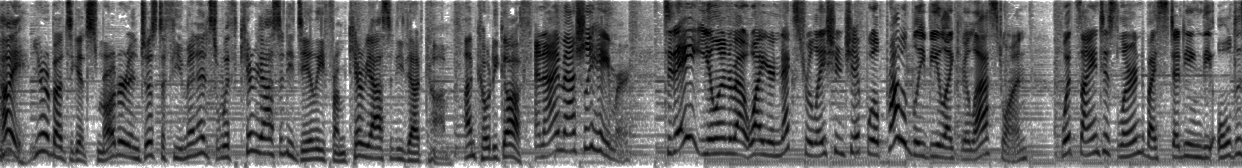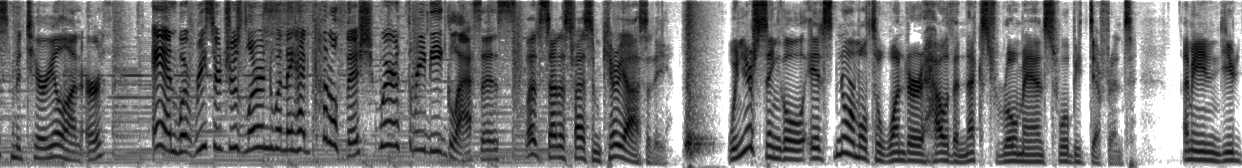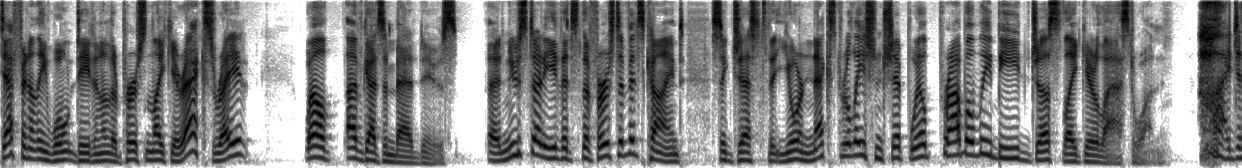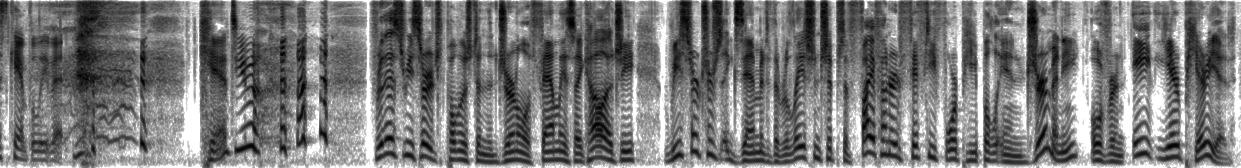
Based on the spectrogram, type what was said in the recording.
Hi, you're about to get smarter in just a few minutes with Curiosity Daily from Curiosity.com. I'm Cody Gough. And I'm Ashley Hamer. Today, you'll learn about why your next relationship will probably be like your last one, what scientists learned by studying the oldest material on Earth, and what researchers learned when they had cuttlefish wear 3D glasses. Let's satisfy some curiosity. When you're single, it's normal to wonder how the next romance will be different. I mean, you definitely won't date another person like your ex, right? Well, I've got some bad news. A new study that's the first of its kind suggests that your next relationship will probably be just like your last one. I just can't believe it. Can't you? For this research published in the Journal of Family Psychology, researchers examined the relationships of 554 people in Germany over an eight year period.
